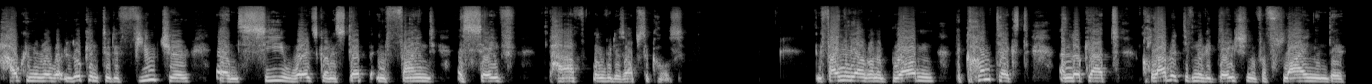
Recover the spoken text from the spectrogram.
how can a robot look into the future and see where it's going to step and find a safe path over those obstacles. And finally, I'm going to broaden the context and look at collaborative navigation of a flying in the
